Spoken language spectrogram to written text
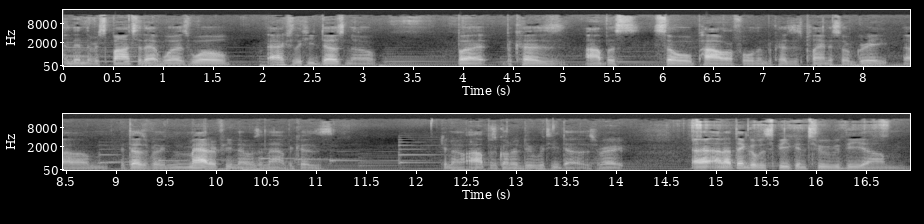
And then the response to that was, well, actually, he does know, but because Abba's so powerful and because his plan is so great, um, it doesn't really matter if he knows or not because, you know, Abba's going to do what he does, right? And I think it was speaking to the, um,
